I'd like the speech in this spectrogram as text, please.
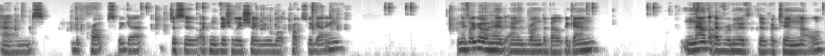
and the props we get, just so I can visually show you what props we're getting. And if I go ahead and run develop again, now that I've removed the return null,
